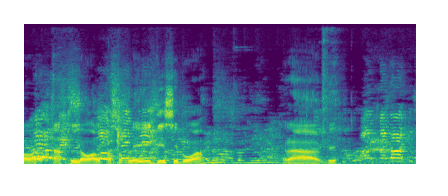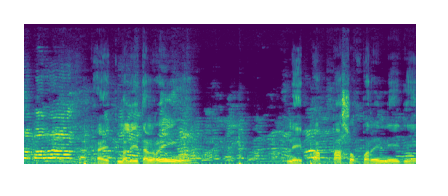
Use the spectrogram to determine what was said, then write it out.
Oh, tatlo ang pasok ni Edi Cebu ah. Grabe. Kahit maliit ang ring, ni papasok pa rin ni Edi.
